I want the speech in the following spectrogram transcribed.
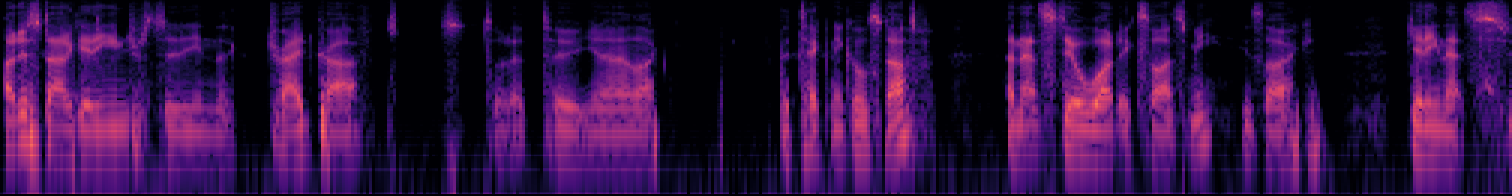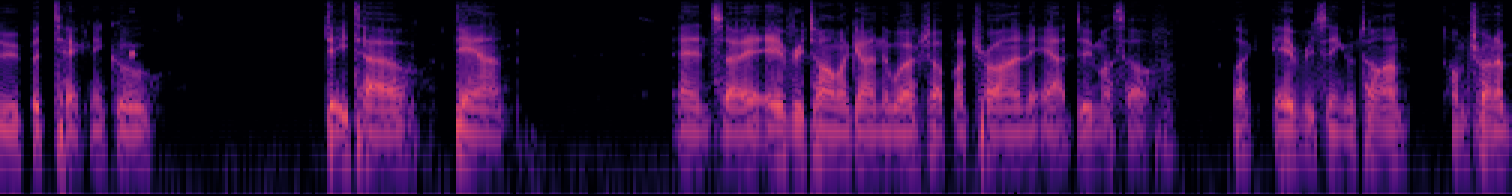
I just started getting interested in the trade craft sort of too, you know, like the technical stuff. And that's still what excites me is like getting that super technical detail down. And so every time I go in the workshop, I try and outdo myself. Like every single time, I'm trying to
